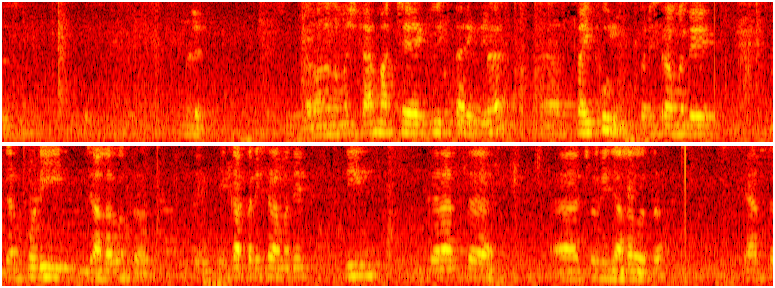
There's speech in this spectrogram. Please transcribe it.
मिळेल सर्वांना नमस्कार. मागच्या एकवीस तारीखला सैफुल परिसरामध्ये गरफोडी झालं होतं. ते एका परिसरामध्ये तीन घरात चोरी झालं होतं. त्यात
